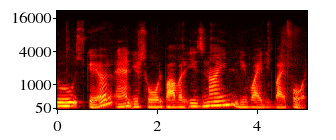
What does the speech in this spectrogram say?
2 square and its whole power is 9 divided by 4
